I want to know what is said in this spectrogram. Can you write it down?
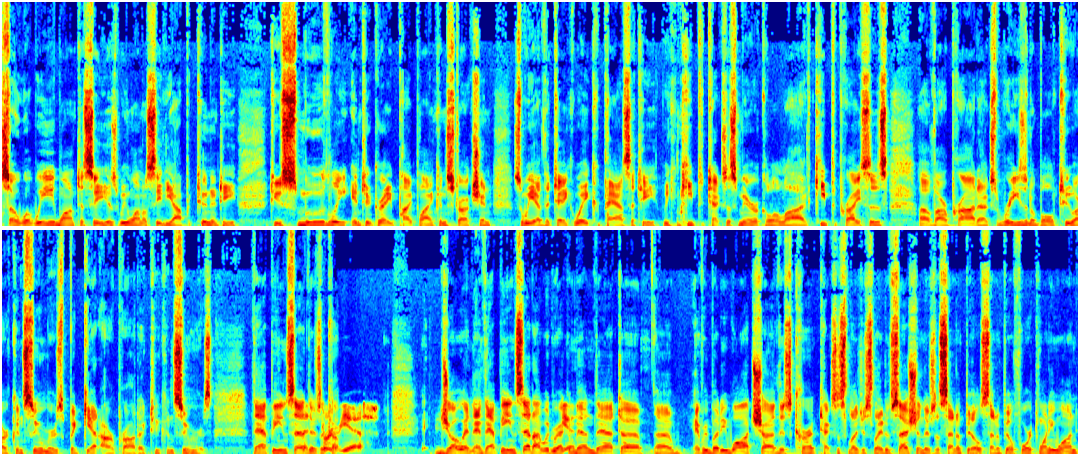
So, what we want to see is we want to see the opportunity to smoothly integrate pipeline construction so we have the takeaway capacity, we can keep the Texas miracle alive, keep the prices of our products reasonable to our consumers, but get our product to consumers. That being said, That's there's true, a couple. yes. Joe, and, and that being said, I would recommend that uh, uh, everybody watch uh, this current Texas legislative session. There's a Senate bill, Senate Bill 421.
